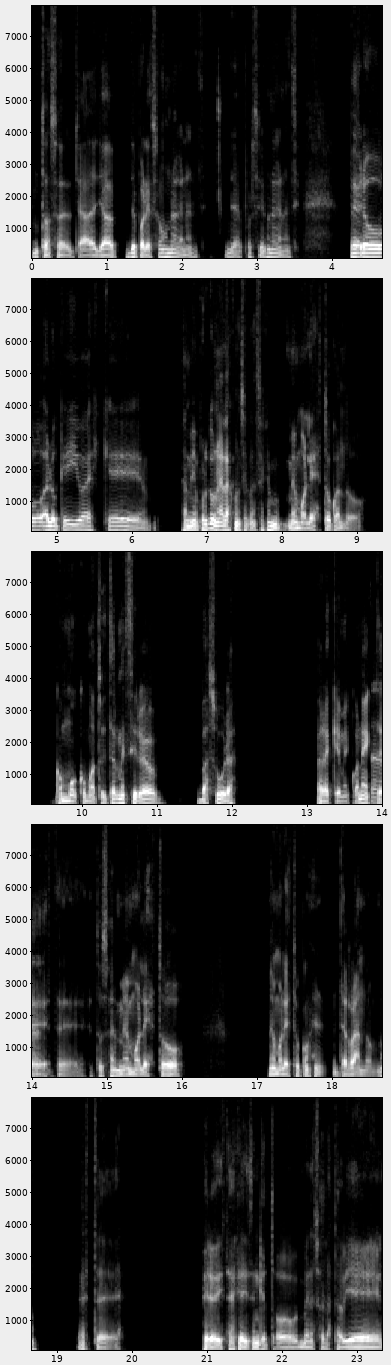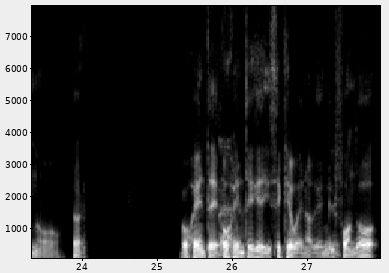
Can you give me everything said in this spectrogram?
Entonces, ya, ya de por eso es una ganancia. Ya de por sí es una ganancia. Pero a lo que iba es que también porque una de las consecuencias que me, me molesto cuando, como, como a Twitter me sirve basura para que me conecte, Claro, este, entonces me molesto, me molesto con gente random, ¿no? Este, periodistas que dicen que todo en Venezuela está bien, o, ¿sabes? O gente, o gente que dice que, bueno, que en el fondo,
